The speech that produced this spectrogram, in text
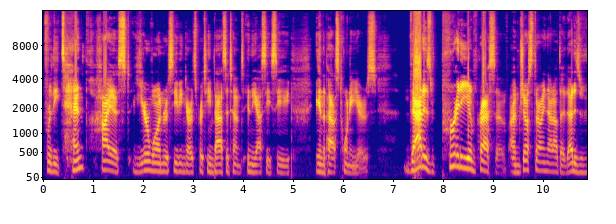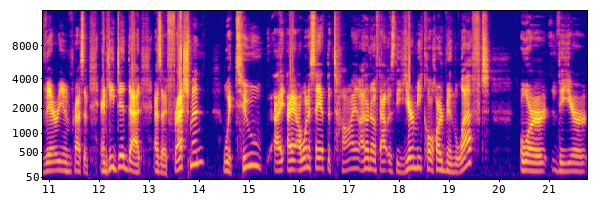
for the 10th highest year one receiving yards per team pass attempt in the SEC in the past 20 years. That is pretty impressive. I'm just throwing that out there. That is very impressive. And he did that as a freshman with two I, I, I want to say at the time, I don't know if that was the year Mecole Hardman left or the year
